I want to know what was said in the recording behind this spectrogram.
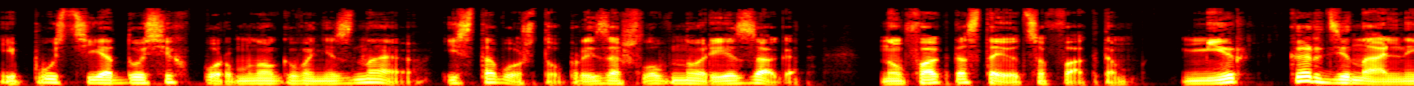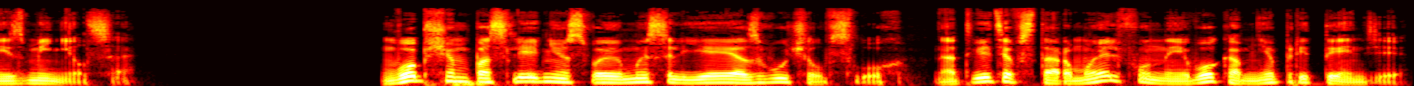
И пусть я до сих пор многого не знаю из того, что произошло в Нории за год, но факт остается фактом. Мир кардинально изменился. В общем, последнюю свою мысль я и озвучил вслух, ответив старому эльфу на его ко мне претензии,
